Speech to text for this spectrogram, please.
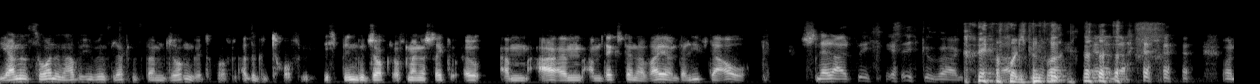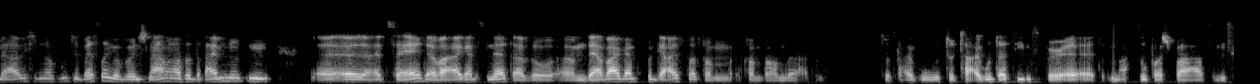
Janis Horn, den habe ich übrigens letztens beim Joggen getroffen. Also getroffen. Ich bin gejoggt auf meiner Strecke äh, am, am, am Decksteiner Weiher und da lief der auch. Schneller als ich, ehrlich gesagt. ja, wollte ich gerade fragen. ja, da, und da habe ich ihm noch gute Besserung gewünscht. Da haben wir noch so drei Minuten äh, äh, erzählt. Der war ganz nett. Also ähm, der war ganz begeistert vom, vom Baumgart. Total gut, total guter Team Spirit und macht super Spaß und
